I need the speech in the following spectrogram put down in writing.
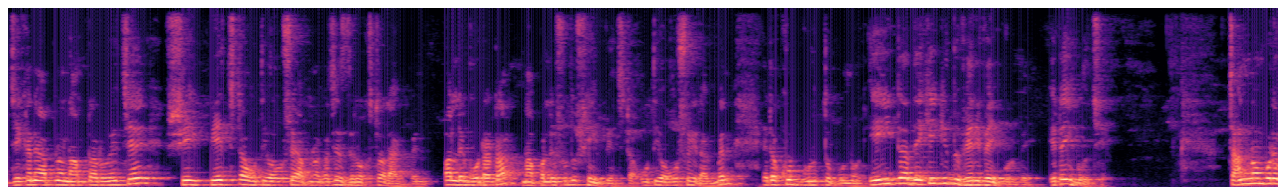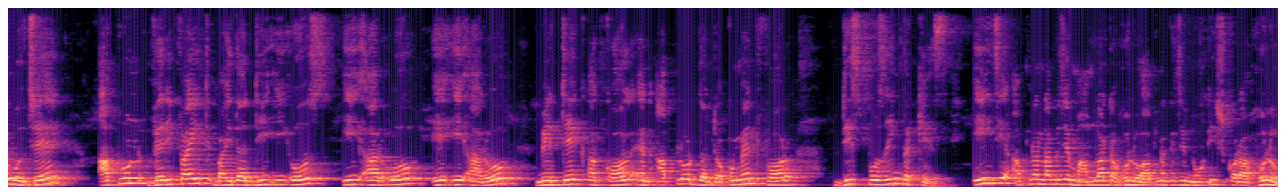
যেখানে আপনার নামটা রয়েছে, সেই পেজটা অতি অবশ্যই আপনার কাছে জেরক্সটা রাখবেন। পারলে গোটাটা, না পারলে শুধু সেই পেজটা অতি অবশ্যই রাখবেন। এটা খুব গুরুত্বপূর্ণ। এইটা দেখেই কিন্তু ভেরিফাই করবে। এটাই বলছে। চার নম্বরে বলছে upon verified by the DEOs ERO AERO may take a call and upload the document for disposing the case এই যে আপনার নামে যে মামলাটা হলো, আপনাকে যে নোটিশ করা হলো,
